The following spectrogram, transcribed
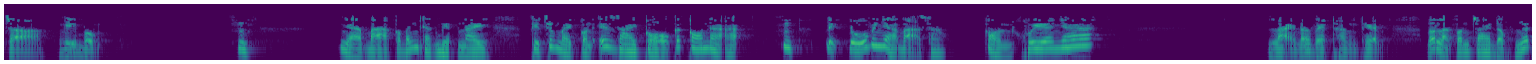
chờ, nghĩ bụng. Nhà bà có bánh đặc biệt này, thì trước mày còn ế dài cổ các con ạ. À. Định đố với nhà bà sao? Còn khuya nhá. Lại nói về thằng Thiện, đó là con trai độc nhất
